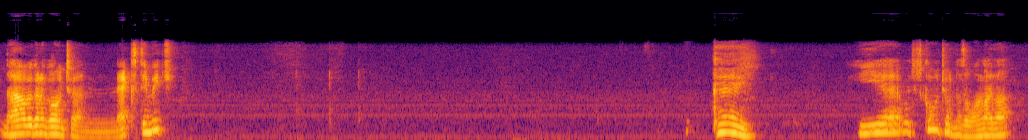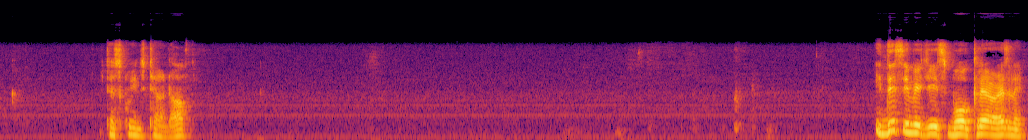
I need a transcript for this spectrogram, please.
Now we're going to go into a next image. Okay. Yeah, we're just going to another one like that. The screen's turned off. In this image it's more clear, isn't it?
